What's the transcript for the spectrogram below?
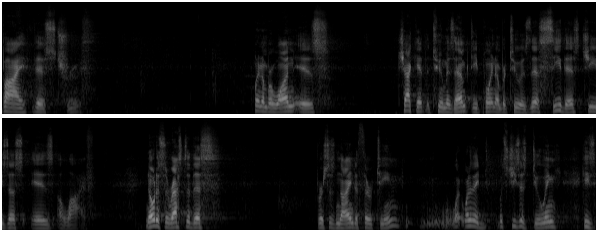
by this truth. Point number one is Check it, the tomb is empty. Point number two is this see this, Jesus is alive. Notice the rest of this, verses 9 to 13. What, what are they, what's Jesus doing? He's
